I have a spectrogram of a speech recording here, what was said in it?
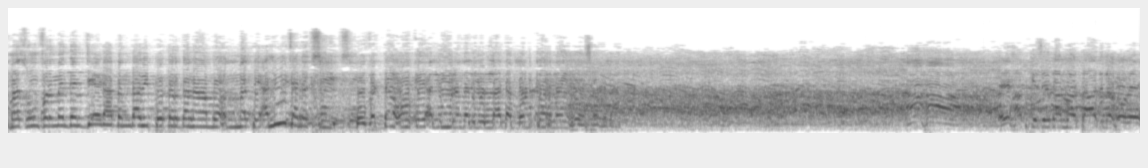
معصوم فرمیندے ہیں، جیڑا بندہ بھی پتر دا نام محمد تے علی چ رکھی وہ بڑا ہو کے علی امیر رضی اللہ دا منکر نہیں ہو سکتا۔ آہا، اے حد کسی دا محتاج نہ ہوئے۔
